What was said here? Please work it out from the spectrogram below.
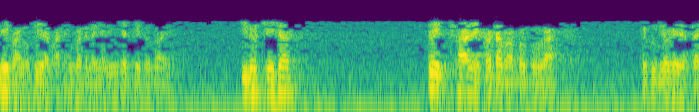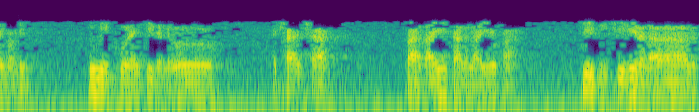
နိဗ္ဗာန်ကိုတွေ့ရပါတယ်ဥပဒနာညာလေးချက်ပြည့်စုံသွားရင်ဒီလိုခြေချတွေ့ထားတဲ့သောတာပန်ပုဂ္ဂိုလ်ကဒီခုပြောခဲ့တဲ့အတိုင်းပေါ့လေ ဒီနေ့ကိုယ်တိုင်ကြည့်တယ်လို့အခြားအခြားပါတာရေးသာသနာရေးပါကြည့်ပြီးရှိသေးသလားလို့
